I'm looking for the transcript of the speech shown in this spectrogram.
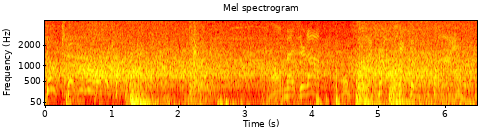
still capable of a comeback. All measured up. Oh, drop kick to the spine.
